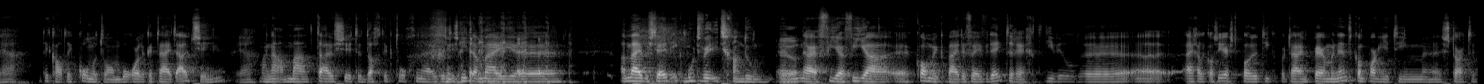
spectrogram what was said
Ja. Ik, had, ik kon het wel een behoorlijke tijd uitzingen. Ja. Maar na een maand thuis zitten dacht ik toch, nee, dit is niet aan mij, uh, aan mij besteed. Ik moet weer iets gaan doen. En Ja. nou, via via uh, kwam ik bij de VVD terecht. Die wilde uh, eigenlijk als eerste politieke partij een permanent campagneteam uh, starten.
